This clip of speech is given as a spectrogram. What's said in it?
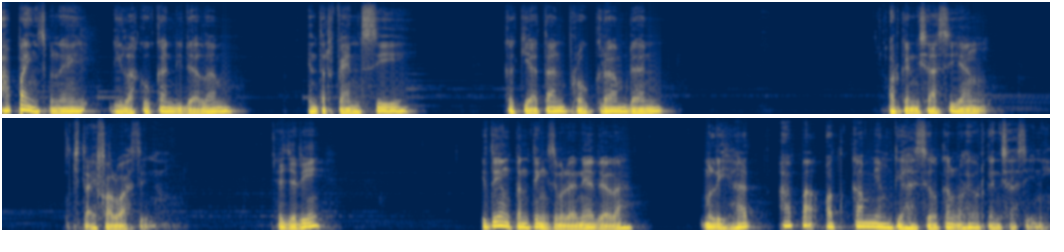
apa yang sebenarnya dilakukan di dalam intervensi kegiatan, program, dan organisasi yang kita evaluasi. Ya, jadi itu yang penting sebenarnya adalah melihat apa outcome yang dihasilkan oleh organisasi ini.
